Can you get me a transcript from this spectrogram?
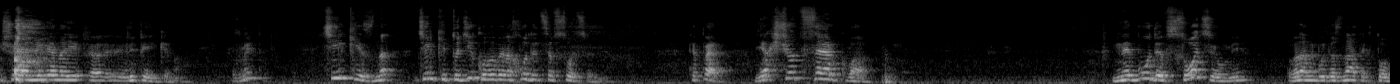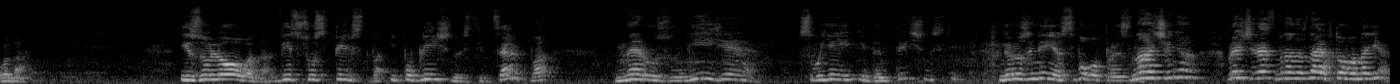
І що я не Лена е, Ліпейкіна. Розумієте? Тільки, зна... Тільки тоді, коли ви знаходитеся в соціумі. Тепер, якщо церква не буде в соціумі, вона не буде знати, хто вона. Ізольована від суспільства і публічності церква не розуміє своєї ідентичності, не розуміє свого призначення, врешті-решт вона не знає, хто вона є.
